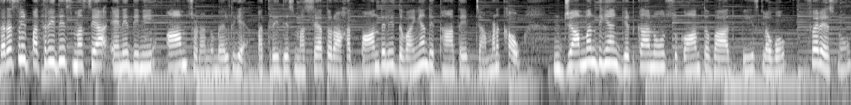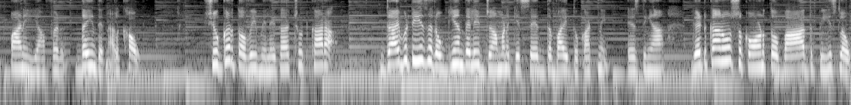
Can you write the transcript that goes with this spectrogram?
ਦਰਅਸਲ ਪੱਥਰੀ ਦੀ ਸਮੱਸਿਆ ਇਹਨੇ ਦਿਨੀ ਆਮ ਸੁਣਨ ਨੂੰ ਮਿਲਦੀ ਹੈ। ਪੱਥਰੀ ਦੀ ਸਮੱਸਿਆ ਤੋਂ ਰਾਹਤ ਪਾਉਣ ਦੇ ਲਈ ਦਵਾਈਆਂ ਦੀ ਥਾਂ ਤੇ ਜਾਮਣ ਖਾਓ। ਜਾਮਨ ਦੀਆਂ ਗਿਟਕਾਂ ਨੂੰ ਸੁਕਾਉਣ ਤੋਂ ਬਾਅਦ ਪੀਸ ਲਵੋ, ਫਿਰ ਇਸ ਨੂੰ ਪਾਣੀ ਜਾਂ ਫਿਰ ਦਹੀਂ ਦੇ ਨਾਲ ਖਾਓ। ਸ਼ੂਗਰ ਤੋਂ ਵੀ ਮਿਲੇਗਾ ਛੁਟਕਾਰਾ। ਡਾਇਬੀਟੀਜ਼ ਰੋਗੀਆਂ ਦੇ ਲਈ ਜਾਮਣ ਕਿਸੇ ਦਵਾਈ ਤੋਂ ਘੱਟ ਨਹੀਂ। ਇਸ ਦੀਆਂ ਗਿਟਕਾਂ ਨੂੰ ਸੁਕਾਉਣ ਤੋਂ ਬਾਅਦ ਪੀਸ ਲਓ।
